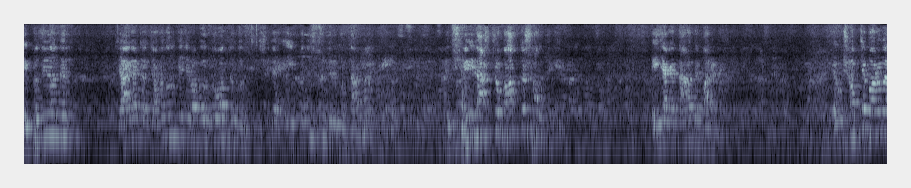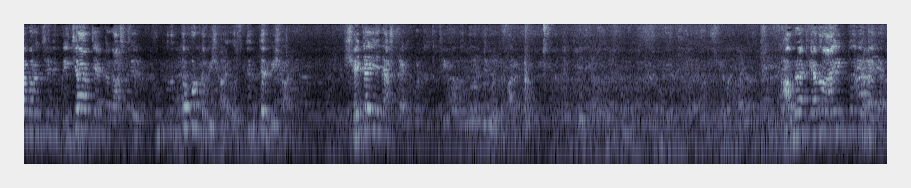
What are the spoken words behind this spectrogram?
এই প্রতিরোধের জায়গাটা জনগণকে যেভাবে ঐক্যবদ্ধ করছে, সেটা এই প্রতিশ্রুতির উপর দাঁড়িয়ে সেই রাষ্ট্র বাহাত্তর সাল থেকে এই জায়গায় দাঁড়াতে পারে না এবং সবচেয়ে বড় ব্যাপার হচ্ছে বিচার যে একটা রাষ্ট্রের খুব গুরুত্বপূর্ণ বিষয়, অস্তিত্বের বিষয়, সেটাই এই রাষ্ট্র এখন পর্যন্ত ঠিক মতো উপলব্ধি করতে পারে আমরা কেন আইন তৈরি হয় কেন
